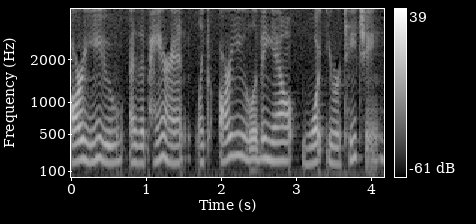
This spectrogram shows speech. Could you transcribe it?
are you as a parent like are you living out what you're teaching?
